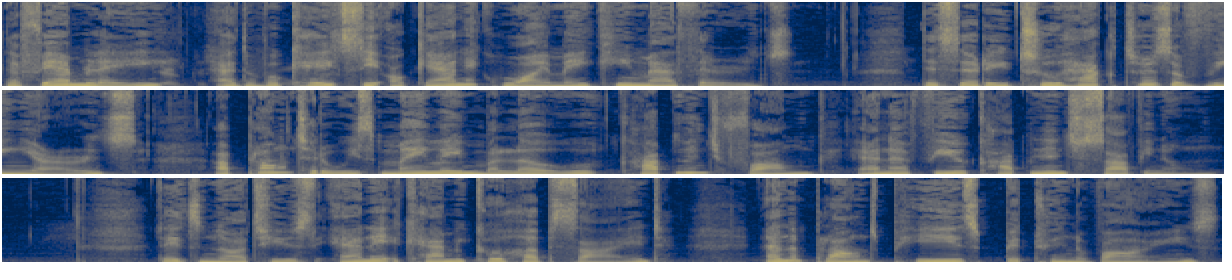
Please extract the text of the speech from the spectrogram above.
The family advocates the organic winemaking methods. The 32 hectares of vineyards are planted with mainly Merlot, Cabernet Franc, and a few Cabernet Sauvignon. They do not use any chemical herbicide and plant peas between the vines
